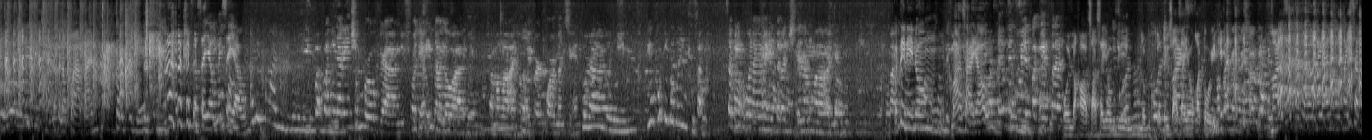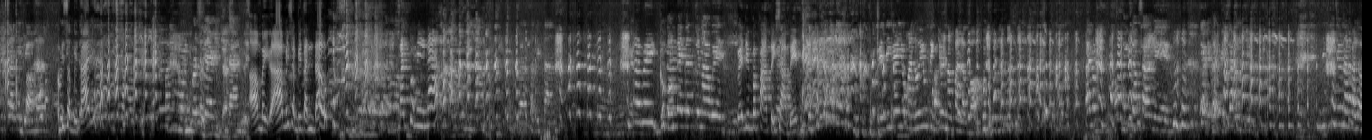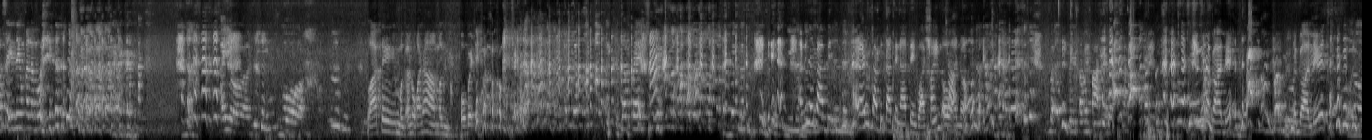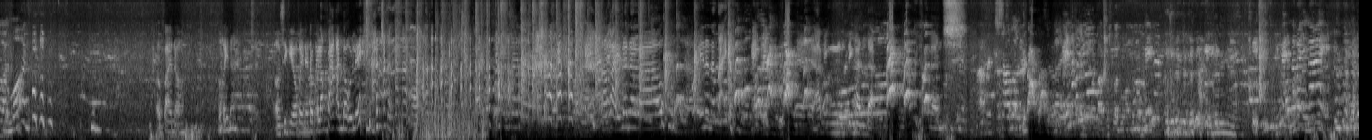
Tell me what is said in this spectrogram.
Palakpakan. Sa sayaw may sayaw. Ano yung pangalan? Hindi ko na naging Pag, pag in-arrange yung program, usually ang ginagawa sa mga ano, may performance yung entourage. Yung puti ba ba yung puti? Sa- Sabihin ko lang may entourage din ng mga ano. Pati ninong masayaw. Masayaw din sila pag entrance. Wala ka, sasayaw din. Nagusto to, sasayaw ka to eh. Ano? Mars? May ano, may sabitan ba? May sabitan? Prosperity dance. Ah, may, ah, may sabitan daw. Pantumina. Sabitan. Aray ko. Kinantenan ko na wedding. Pwede ba patoy sabit? Pwede nga yung ano, yung picture ng kalabaw. Ano, okay lang sa amin. Okay lang sa amin. Hindi picture ng kalabaw. Sa'yo na yung kalabaw. Ayun. Po. Ate, mag-ano ka na, mag-overtime. Na-pressure. ano sasabi? Ano sasabi natin ate? Washing o ano? Benta may pattern. Nagalit. Nagalit. Come on. O, paano? Okay na? O, sige, okay na daw. Palakpakan daw ulit. Okay na na raw. Kain na na tayo. Eh, aming munting handa. Ayan. Kaya na kayo. Kaya na kayo, Nay.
